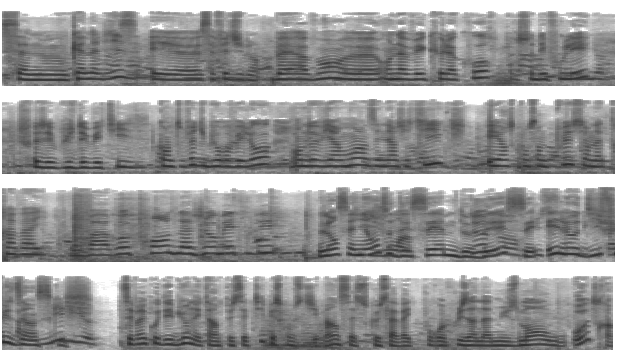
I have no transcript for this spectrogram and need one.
Ça nous canalise et euh, ça fait du bien. Ben, avant, euh, on n'avait que la cour pour se défouler. Je faisais plus de bêtises. Quand on fait du bureau vélo, on devient moins énergétique et on se concentre plus sur notre travail. On va reprendre la géométrie. L'enseignante des CM2B, c'est Elodie Fudzinski. C'est vrai qu'au début, on était un peu sceptique parce qu'on se dit, mince, est-ce que ça va être pour plus un amusement ou autre?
